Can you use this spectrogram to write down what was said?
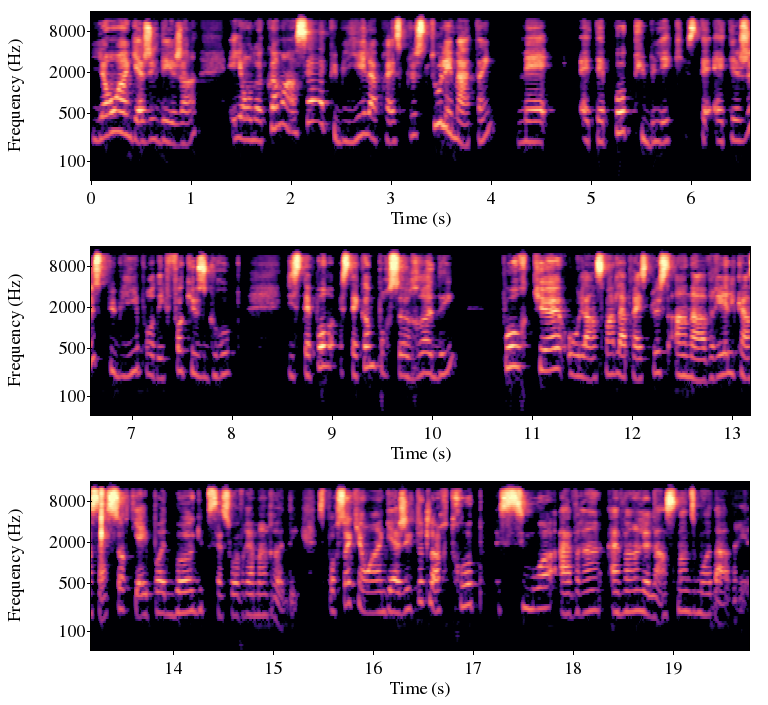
ils ont engagé des gens et on a commencé à publier la Presse Plus tous les matins, mais n'était pas publique. C'était était juste publiée pour des focus group. Puis c'était c'était comme pour se roder pour qu'au lancement de la Presse Plus en avril, quand ça sorte, il n'y ait pas de bug et que ça soit vraiment rodé. C'est pour ça qu'ils ont engagé toutes leurs troupes six mois avant, le lancement du mois d'avril.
